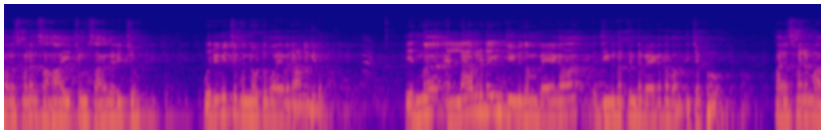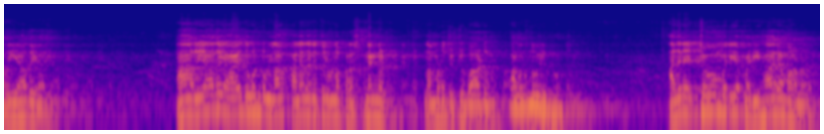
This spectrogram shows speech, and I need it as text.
പരസ്പരം സഹായിച്ചും സഹകരിച്ചും ഒരുമിച്ച് മുന്നോട്ട് പോയവരാണെങ്കിലും ഇന്ന് എല്ലാവരുടെയും ജീവിതം വേഗ ജീവിതത്തിന്റെ വേഗത വർദ്ധിച്ചപ്പോൾ പരസ്പരം അറിയാതെയായി. ആ അറിയാതെ ആയതുകൊണ്ടുള്ള പലതരത്തിലുള്ള പ്രശ്നങ്ങൾ നമ്മുടെ ചുറ്റുപാടും വളർന്നു വരുന്നുണ്ട്. അതിന് ഏറ്റവും വലിയ പരിഹാരമാണ്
